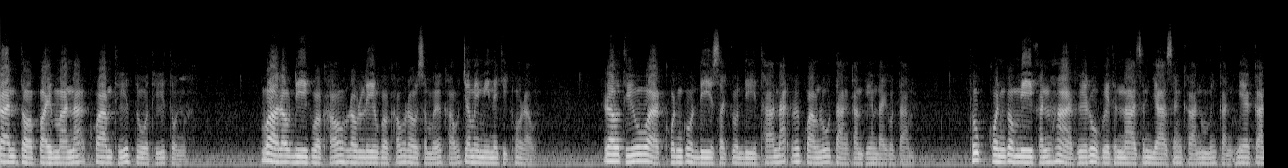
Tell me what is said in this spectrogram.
การต่อไปมานะความถือตัวถือตน ว่าเราดีกว่าเขา เราเลวกว่าเขาเราเสมอเขาจะไม่มีในจิตของเรา เราถือว่าคนก็ดีสัตว์ก็ดีฐานะหรือความรู้ต่างกันเพียงใดก็ตาม ทุกคนก็มีขันห้าคือรูปเวทนาสัญญาสังขารเหมือนกัน มีอาการ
